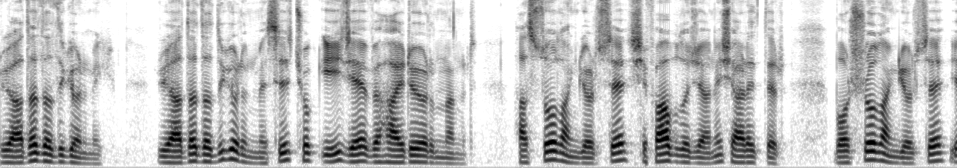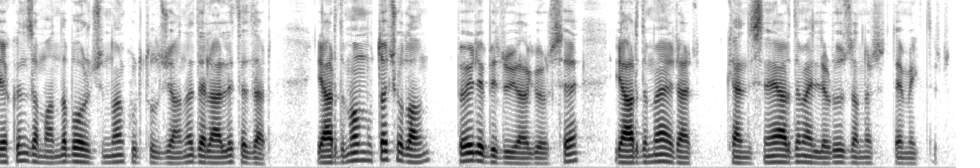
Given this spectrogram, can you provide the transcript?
Rüyada dadı görmek. Rüyada dadı görünmesi çok iyice ve hayra yorumlanır. Hasta olan görse şifa bulacağını işarettir. Borçlu olan görse yakın zamanda borcundan kurtulacağına delalet eder. Yardıma muhtaç olan böyle bir rüya görse yardıma erer, kendisine yardım elleri uzanır demektir.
